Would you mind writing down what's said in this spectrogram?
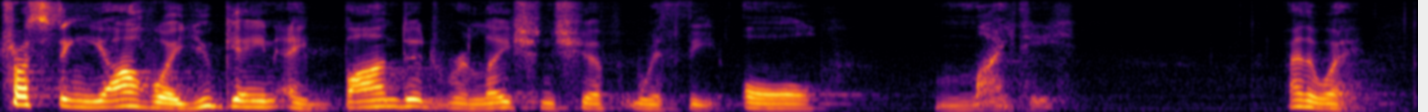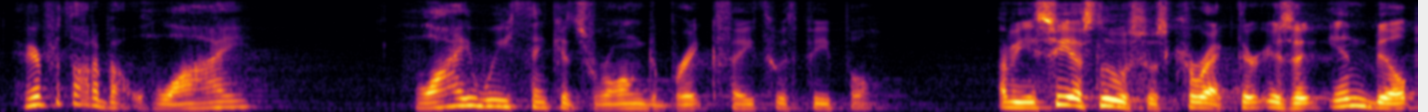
Trusting Yahweh, you gain a bonded relationship with the Almighty. By the way, have you ever thought about why? Why we think it's wrong to break faith with people? I mean, C.S. Lewis was correct. There is an inbuilt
